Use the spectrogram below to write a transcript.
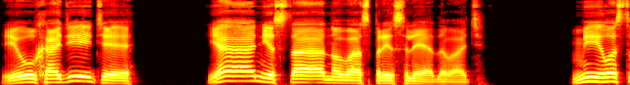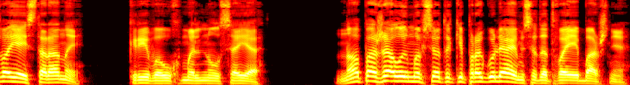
и уходите! Я не стану вас преследовать!» «Мило с твоей стороны!» — криво ухмыльнулся я. «Но, пожалуй, мы все-таки прогуляемся до твоей башни».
